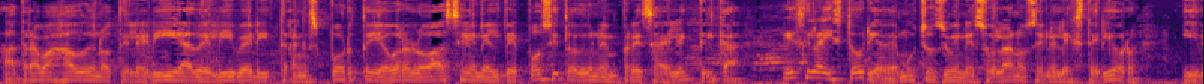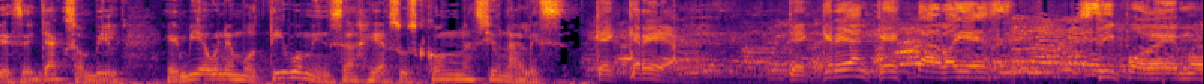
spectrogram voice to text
ha trabajado en hotelería, delivery, transporte y ahora lo hace en el depósito de una empresa eléctrica. Es la historia de muchos venezolanos en el exterior y desde Jacksonville envía un emotivo mensaje a sus connacionales. Que crean, que crean que esta vez sí podemos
